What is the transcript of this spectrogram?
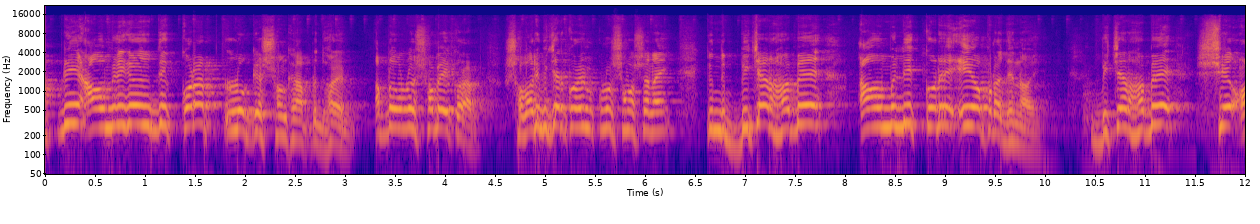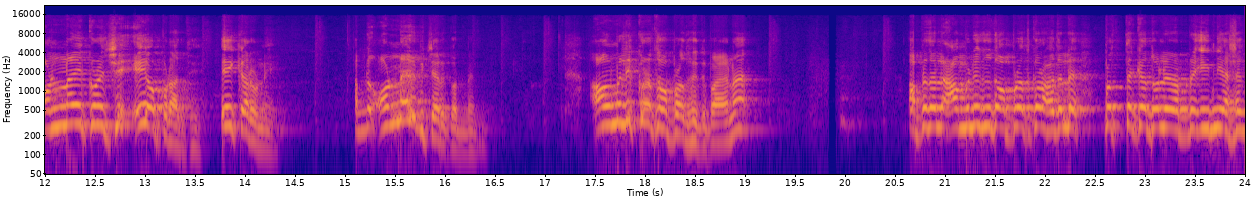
আপনি আওয়ামী লীগের যদি করাপ লোকের সংখ্যা আপনি ধরেন, আপনি সবাই করাপ সবারই বিচার করেন, কোনো সমস্যা নাই। কিন্তু বিচার হবে আওয়ামী লীগ করে এই অপরাধে নয়। বিচার হবে সে অন্যায় করেছে এই অপরাধে, এই কারণে। আপনি অন্যায়ের বিচার করবেন। আওয়ামী লীগ করে তো অপরাধ হইতে পারে না। আপনি তাহলে আওয়ামী লীগ যদি অপরাধ করা হয়, তাহলে প্রত্যেকটা দলের আপনি ই নিয়ে আসেন,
